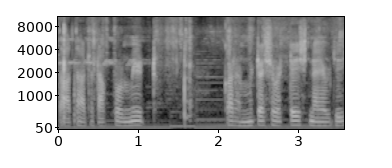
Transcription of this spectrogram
तर आता आता टाकतो मीठ कारण मिठाशिवाय टेस्ट नाही होती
